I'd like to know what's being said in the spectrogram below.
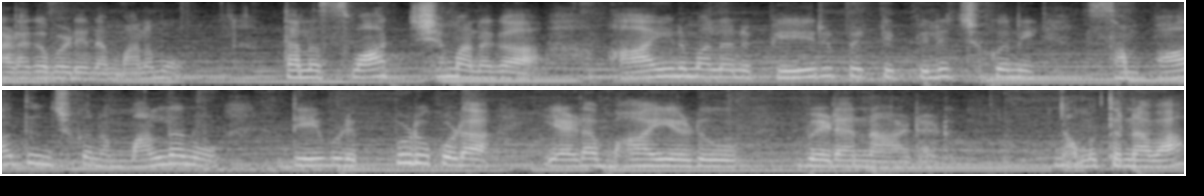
కడగబడిన మనము. తన స్వాచ్ఛం అనగా ఆయన మనల్ని పేరు పెట్టి పిలుచుకొని సంపాదించుకున్న మనలను దేవుడు ఎప్పుడు కూడా ఎడబాయడు విడనాడడు. నమ్ముతున్నావా?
